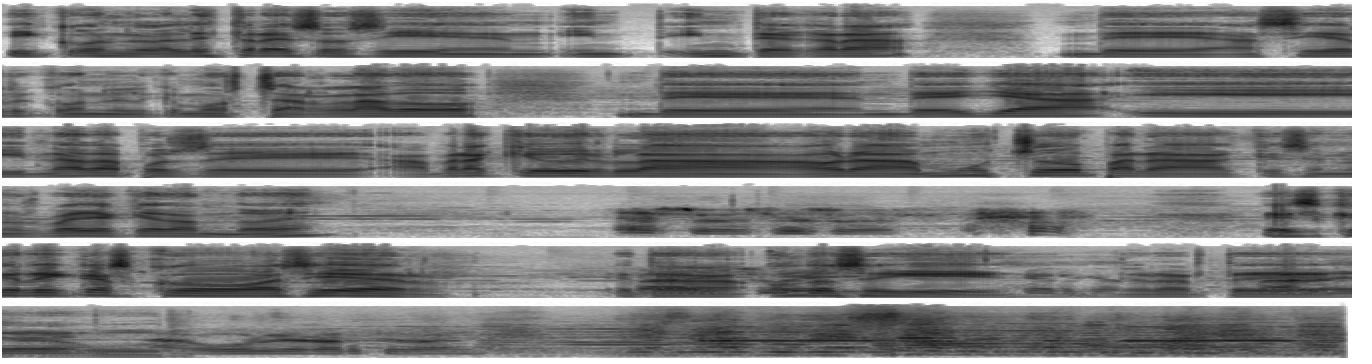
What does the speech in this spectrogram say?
y con la letra, eso sí, en íntegra de Asier, con el que hemos charlado de, ella. Y nada, pues eh, habrá que oírla ahora mucho para que se nos vaya quedando, ¿eh? Eso es, eso es. es que ricasco, Asier. Eta bai, ondo segi, gerarte vale, agur. Agur, gerarte bai. Ez natu dezagun kontu balete,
